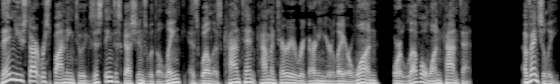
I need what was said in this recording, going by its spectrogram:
then you start responding to existing discussions with a link as well as content commentary regarding your layer 1 or level 1 content. Eventually,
